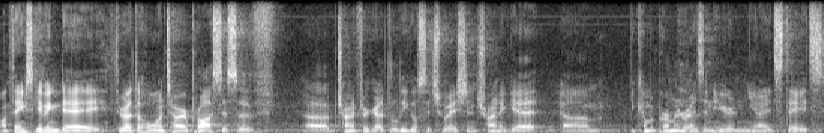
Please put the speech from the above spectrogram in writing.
on Thanksgiving Day, throughout the whole entire process of uh, trying to figure out the legal situation, trying to get um, become a permanent resident here in the United States,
